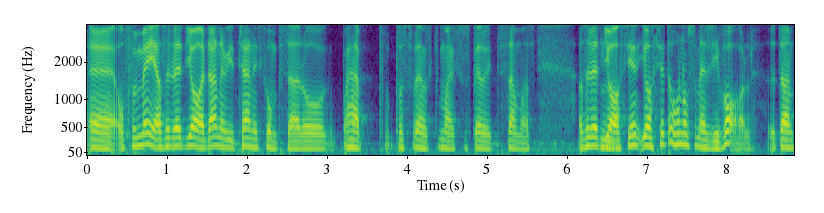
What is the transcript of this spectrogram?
Eh, och för mig, alltså du vet jag och Danne vi är träningskompisar och här på, på svensk mark så spelar vi tillsammans. Alltså du vet, Mm. jag, ser, jag ser inte honom som en rival, utan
